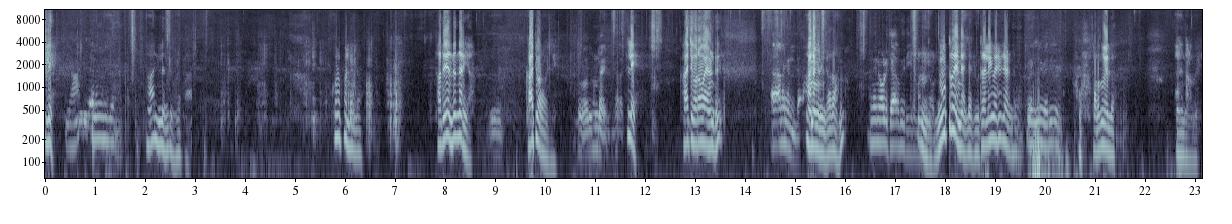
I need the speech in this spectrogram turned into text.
ഇല്ലേ ഞാനില്ല എന്ത് കുഴപ്പം കുഴപ്പമില്ലല്ലോ അതേ എന്തെന്നറിയാം കാറ്റ് കുറവല്ലേ? അല്ലേ? കാറ്റ് കുറവായതുകൊണ്ട് അനങ്ങനില്ല അതാണ്. ചേർന്നിരിക്കണം ന്യൂട്രൽ തന്നെ അല്ല? ന്യൂട്രൽ അല്ലെങ്കിൽ വരില്ലായിരുന്നു തളർന്നു പോയല്ലോ ഞാനും തളർന്നു പോയി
